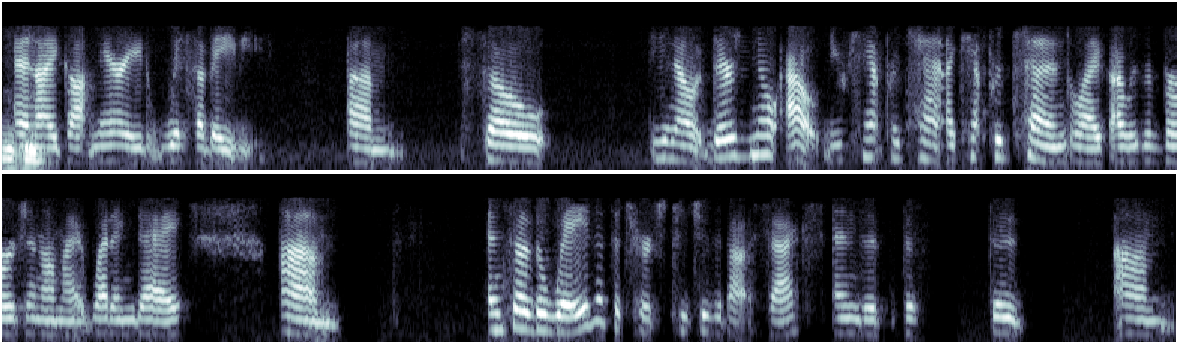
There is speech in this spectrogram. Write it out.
and I got married with a baby. Um, so, you know, there's no out. You can't pretend. I can't pretend like I was a virgin on my wedding day. Um, and so the way that the church teaches about sex and the the, the um,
